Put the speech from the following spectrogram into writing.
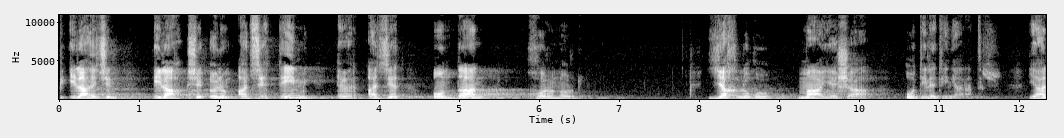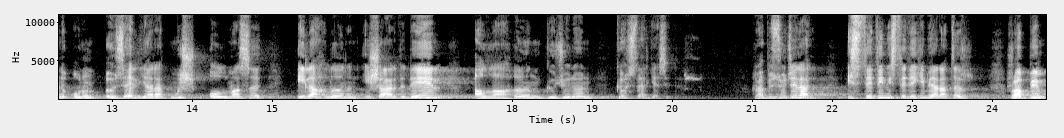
Bir ilah için ilah şey ölüm acziyet değil mi? Evet acziyet ondan korunurdu. Yahlugu ma yeşa o dilediğini yaratır. Yani onun özel yaratmış olması ilahlığının işareti değil Allah'ın gücünün göstergesidir. Rabbi Zülcelal istediğin istediği gibi yaratır. Rabbim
